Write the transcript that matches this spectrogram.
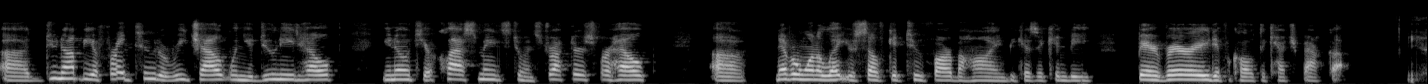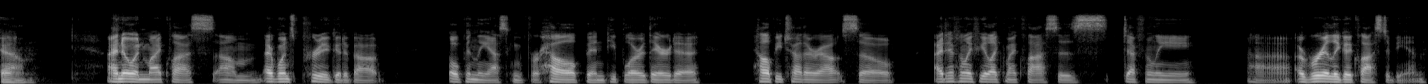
Uh, do not be afraid to to reach out when you do need help. You know, to your classmates, to instructors for help. Uh, never want to let yourself get too far behind because it can be very very difficult to catch back up. Yeah. I know in my class, um, everyone's pretty good about openly asking for help and people are there to help each other out. So I definitely feel like my class is definitely uh, a really good class to be in.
